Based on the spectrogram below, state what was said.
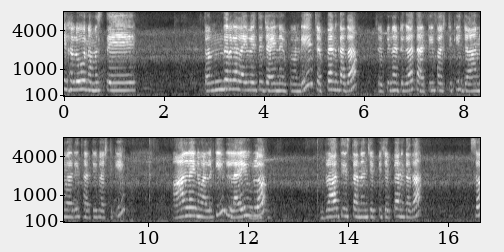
హాయ్ హలో నమస్తే. తొందరగా లైవ్ అయితే జాయిన్ అయిపోండి. చెప్పాను కదా చెప్పినట్టుగా థర్టీ ఫస్ట్కి జనవరి థర్టీ ఫస్ట్కి ఆన్లైన్ వాళ్ళకి లైవ్లో డ్రా తీస్తానని చెప్పి చెప్పాను కదా. సో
